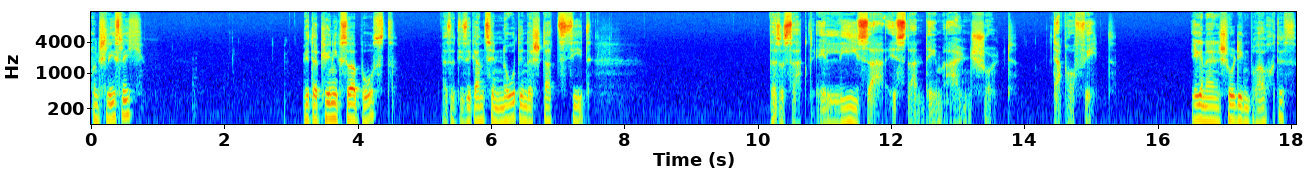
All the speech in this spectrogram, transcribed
Und schließlich wird der König so erbost, als er diese ganze Not in der Stadt sieht, dass er sagt, Elisa ist an dem allen schuld, der Prophet. Irgendeinen Schuldigen braucht es.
